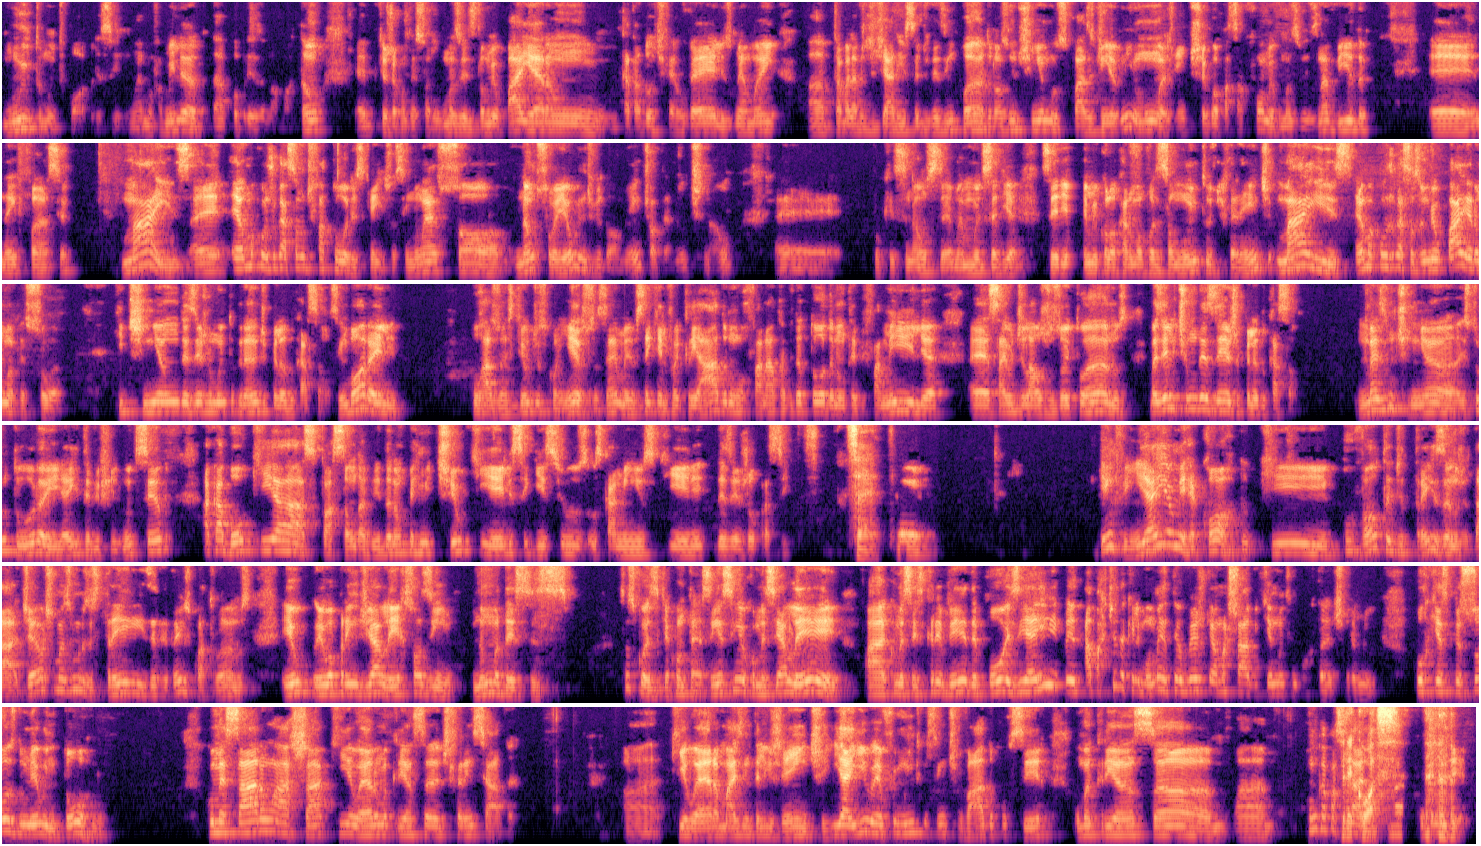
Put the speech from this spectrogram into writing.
muito, muito pobre, assim, não é uma família da pobreza normal. Então, é, porque eu já contei história algumas vezes. Então, meu pai era um catador de ferro velhos, minha mãe uh, trabalhava de diarista de vez em quando. Nós não tínhamos quase dinheiro nenhum, a gente chegou a passar fome algumas vezes na vida, é, na infância. Mas é, é, uma conjugação de fatores que é isso. Assim, não é só, não sou eu individualmente, obviamente não. É, porque senão seria, seria me colocar numa posição muito diferente, mas é uma conjugação. Assim, meu pai era uma pessoa que tinha um desejo muito grande pela educação. Assim, embora ele, por razões que eu desconheço, né, eu sei que ele foi criado num orfanato a vida toda, não teve família, é, saiu de lá aos 18 anos, mas ele tinha um desejo pela educação. Mas não tinha estrutura e aí teve filho muito cedo. Acabou que a situação da vida não permitiu que ele seguisse os, os caminhos que ele desejou para si. Certo. É, enfim, e aí eu me recordo que por volta de três anos de idade, eu acho mais ou menos três, entre três e quatro anos, eu, eu aprendi a ler sozinho. Numa desses essas coisas que acontecem. E assim, eu comecei a ler, a, comecei a escrever depois, e aí, a partir daquele momento, eu vejo que é uma chave que é muito importante para mim. Porque as pessoas do meu entorno começaram a achar que eu era uma criança diferenciada. Uh, que eu era mais inteligente. E aí eu fui muito incentivado por ser uma criança uh, com capacidade Precoce. de aprender.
